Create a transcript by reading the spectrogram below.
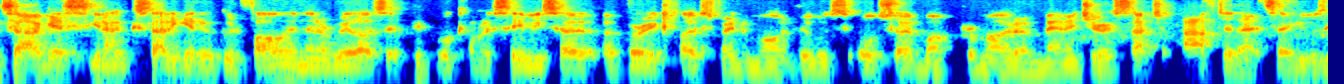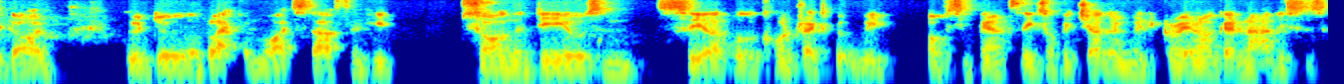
so I guess, you know, started getting a good following. And then I realized that people were coming to see me. So a very close friend of mine who was also my promoter and manager as such after that. So he was a guy who would do all the black and white stuff and he'd sign the deals and seal up all the contracts. But we'd obviously bounce things off each other and we'd agree. And I'd go, no, nah, this is,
